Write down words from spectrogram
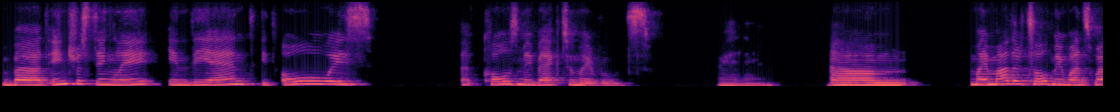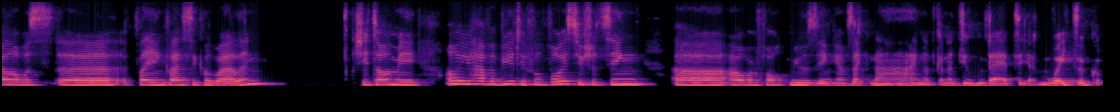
but interestingly, in the end, it always uh, calls me back to my roots. Really. Um, my mother told me once while I was uh, playing classical violin, she told me, "Oh, you have a beautiful voice. You should sing uh, our folk music." I was like, "Nah, I'm not gonna do that. I'm way too cool.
